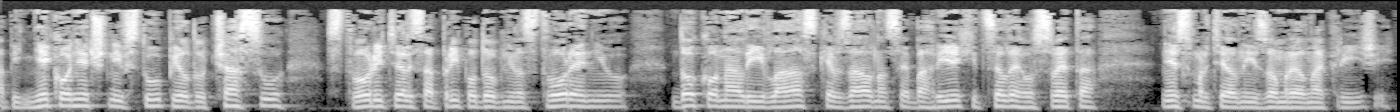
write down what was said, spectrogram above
aby nekonečný vstúpil do času, stvoriteľ sa pripodobnil stvoreniu, dokonalý v láske vzal na seba hriechy celého sveta, nesmrteľný zomrel na kríži.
